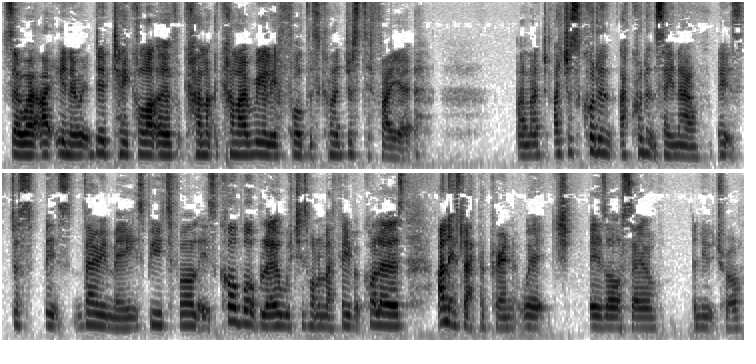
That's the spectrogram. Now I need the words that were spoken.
So I, you know, it did take a lot of, can I, can I really afford this? Can I justify it? And I, I just couldn't, I couldn't say no. It's just, it's very me. It's beautiful. It's cobalt blue, which is one of my favourite colours. And it's leopard print, which is also a neutral.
